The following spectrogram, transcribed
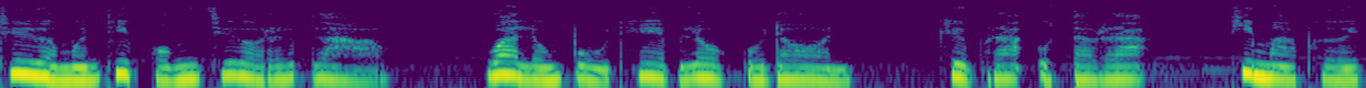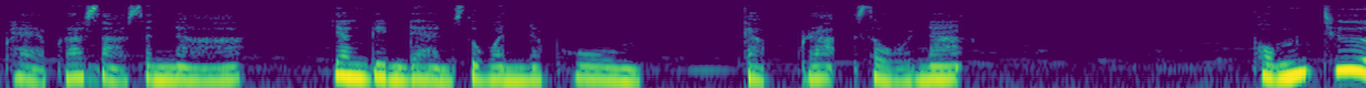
เชื่อเหมือนที่ผมเชื่อหรือเปล่า ว่าหลวงปู่เทพโลกอุดร คือพระอุตระที่มาเผยแผ่พระศาสนา ยังดินแดนสุวรรณภูมิ กับพระโสนะ ผมเชื่อ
